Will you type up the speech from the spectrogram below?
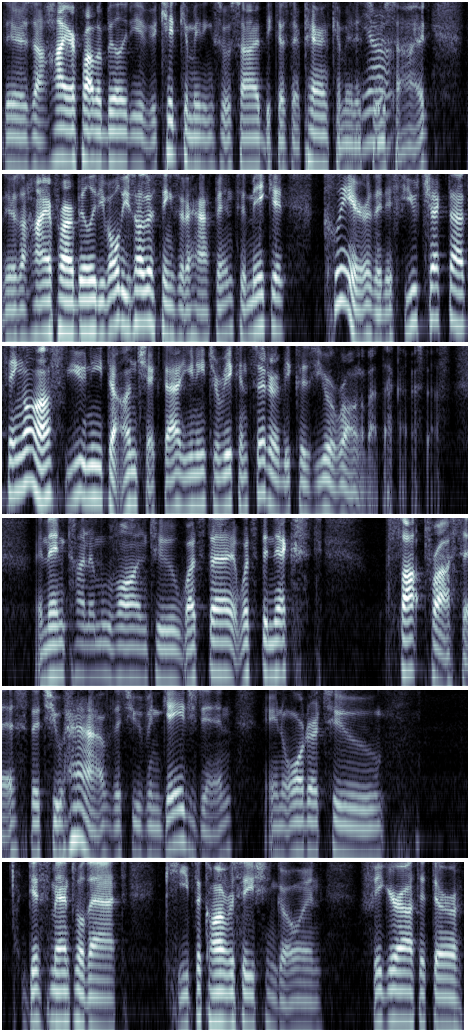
There's a higher probability of your kid committing suicide because their parent committed Yeah. suicide. There's a higher probability of all these other things that have happened to make it clear that if you check that thing off, you need to uncheck that. You need to reconsider because you're wrong about that kind of stuff. And then kind of move on to what's the what's the next thought process that you have that you've engaged in in order to dismantle that, keep the conversation going, figure out that there are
